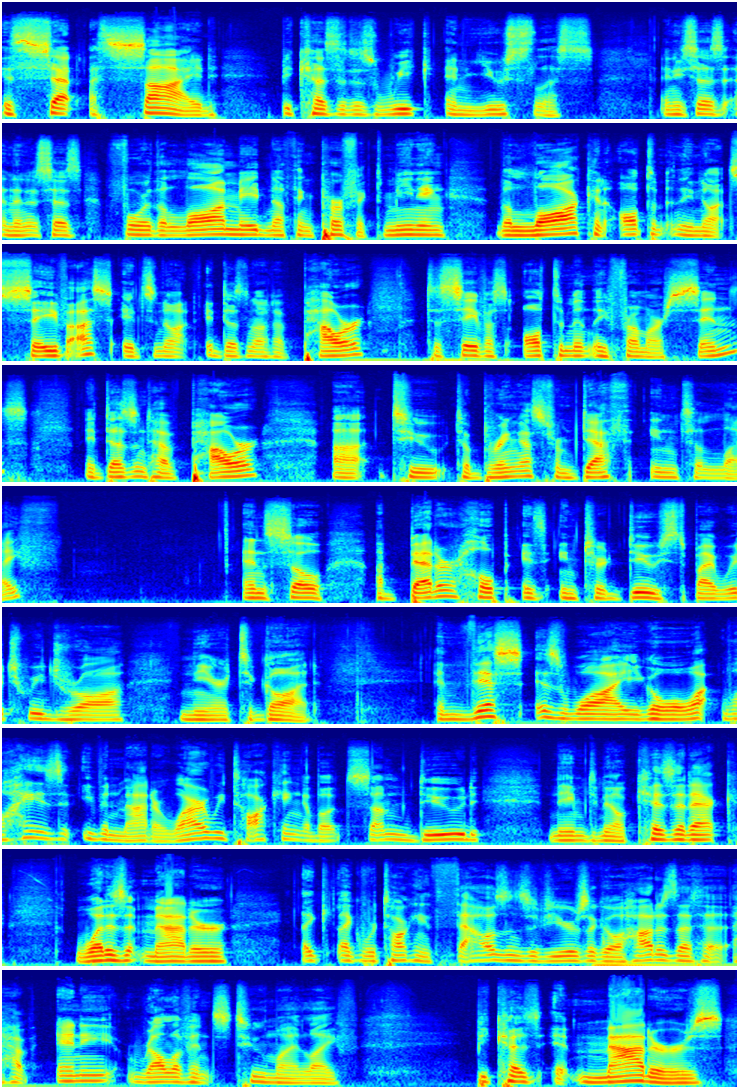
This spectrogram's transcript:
is set aside because it is weak and useless. And he says, and then it says, for the law made nothing perfect, meaning the law can ultimately not save us. It's not, it does not have power to save us ultimately from our sins. It doesn't have power uh, to, to bring us from death into life. And so a better hope is introduced by which we draw near to God. And this is why you go, well, why does it even matter? Why are we talking about some dude named Melchizedek? What does it matter? Like, like we're talking thousands of years ago. How does that have any relevance to my life? Because it matters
